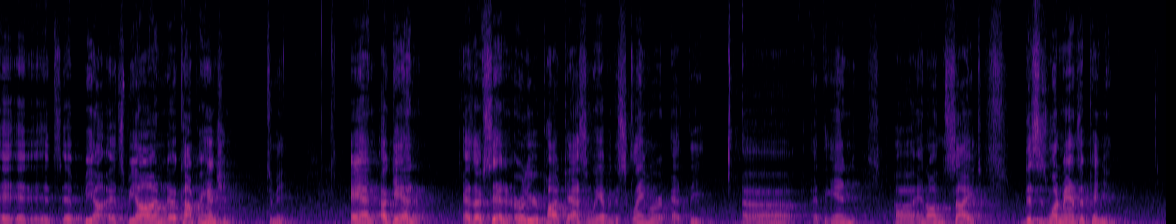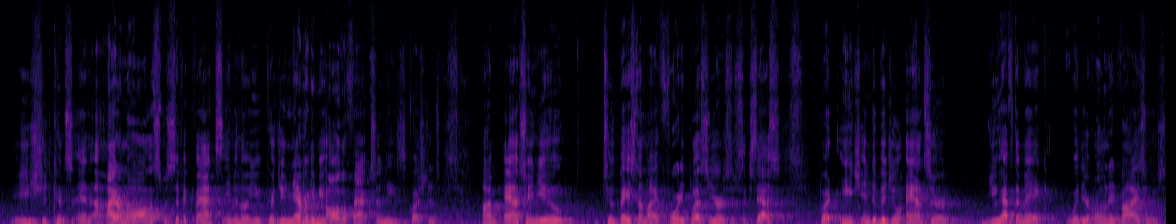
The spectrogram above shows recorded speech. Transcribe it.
it, it, it's, it beyond, it's beyond uh, comprehension to me. And again, as I've said in earlier podcasts, and we have a disclaimer at the uh, at the end uh, and on the site, this is one man's opinion. You should, cons- and I don't know all the specific facts, even though you, because you never give me all the facts on these questions. I'm answering you to based on my 40 plus years of success, but each individual answer you have to make with your own advisors.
